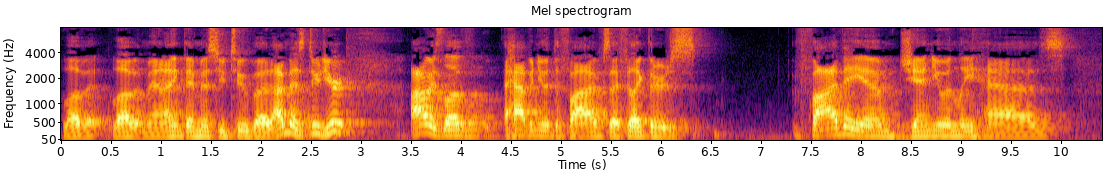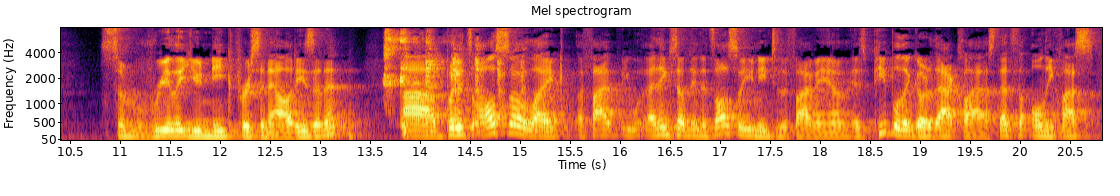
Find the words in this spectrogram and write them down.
Love it, love it, man. I think they miss you too. But I miss, dude. You're. I always love having you at the five because I feel like there's five a.m. genuinely has some really unique personalities in it. Uh, but it's also like a five. I think something that's also unique to the five a.m. is people that go to that class. That's the only class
